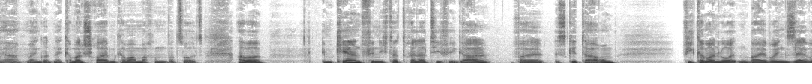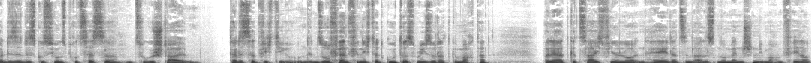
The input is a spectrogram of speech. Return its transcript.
ja, mein Gott, ne, kann man schreiben, kann man machen, was soll's. Aber im Kern finde ich das relativ egal. weil es geht darum, wie kann man Leuten beibringen, selber diese Diskussionsprozesse zu gestalten. Das ist das Wichtige. Und insofern finde ich das gut, dass Rezo das gemacht hat, weil er hat gezeigt vielen Leuten, hey, das sind alles nur Menschen, die machen Fehler.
